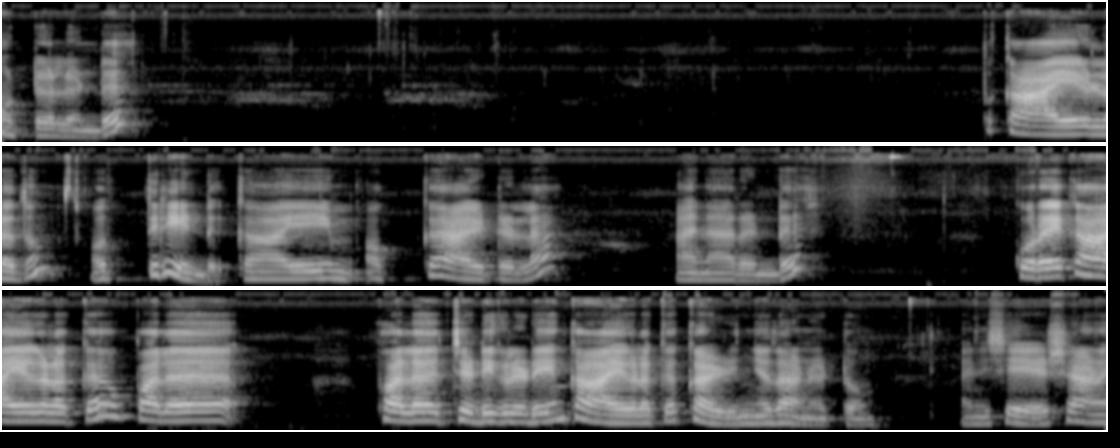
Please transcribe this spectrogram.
മുട്ടകളുണ്ട്. ഇപ്പോൾ കായുള്ളതും ഒത്തിരി ഉണ്ട് കായയും ഒക്കെ ആയിട്ടുള്ള അനാറുണ്ട്. കുറേ കായകളൊക്കെ പല പല ചെടികളുടെയും കായകളൊക്കെ കഴിഞ്ഞതാണ് കേട്ടോ. അതിന് ശേഷമാണ്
